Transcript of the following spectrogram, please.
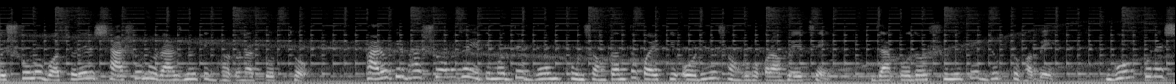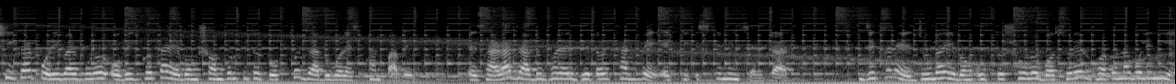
ওই ষোলো বছরের শাসন ও রাজনৈতিক ঘটনার তথ্য। ফারুকের ভাষ্য অনুযায়ী ইতিমধ্যে গুম, খুন সংক্রান্ত কয়েকটি অডিও সংগ্রহ করা হয়েছে, যা প্রদর্শনীতে যুক্ত হবে। গুম, খুনের শিকার পরিবারগুলোর অভিজ্ঞতা এবং সম্পর্কিত তথ্য জাদুঘরে স্থান পাবে। এছাড়া জাদুঘরের ভেতর থাকবে একটি স্ট্রিমিং সেন্টার, যেখানে জুলাই এবং উক্ত ষোলো বছরের ঘটনাবলী নিয়ে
